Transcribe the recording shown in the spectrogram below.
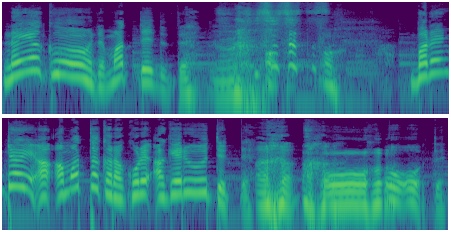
なんやくんって待ってって言って、バレンタイン、あ、余ったからこれあげるって言って、おおお。って。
